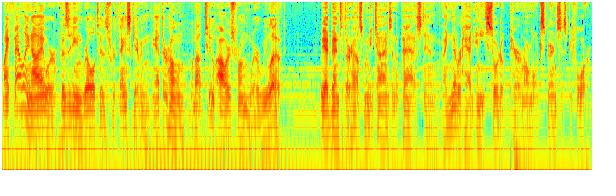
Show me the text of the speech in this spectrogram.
my family and I were visiting relatives for Thanksgiving at their home about two hours from where we lived. We had been to their house many times in the past, and I never had any sort of paranormal experiences before.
